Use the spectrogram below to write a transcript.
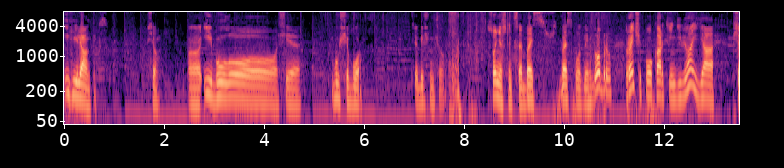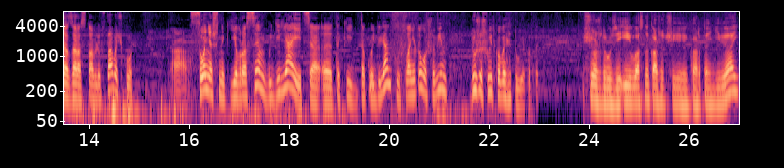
і гіліантекс. Все. І було ще був ще бор. Все, більше нічого. Соняшник це без, без складних добрив. До речі, по карті NDVI я зараз ставлю вставочку. Соняшник Євросем виділяється е, такий, такою ділянкою в плані того, що він дуже швидко вегетує. Тобто, Що ж, друзі, і власне кажучи, карта NDVI.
